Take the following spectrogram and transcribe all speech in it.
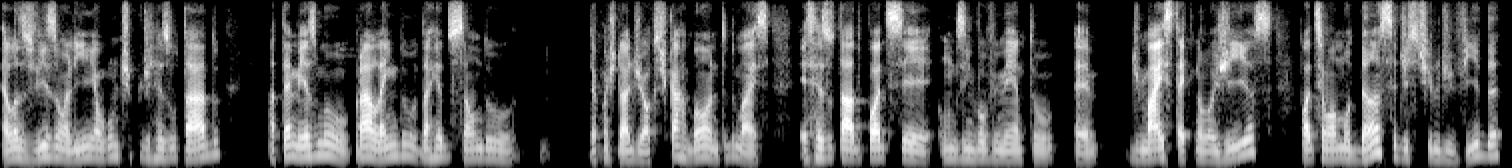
elas visam ali algum tipo de resultado, até mesmo para além do, da redução do, da quantidade de dióxido de carbono e tudo mais. Esse resultado pode ser um desenvolvimento é, de mais tecnologias, pode ser uma mudança de estilo de vida,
